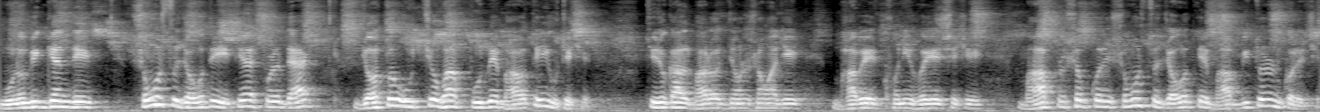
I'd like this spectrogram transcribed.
মনোবিজ্ঞান দে, সমস্ত জগতের ইতিহাস পড়ে দেখ, যত উচ্চ ভাব পূর্বে ভারতেই উঠেছে। চিরকাল ভারত জনসমাজে ভাবের খনি হয়ে এসেছে, ভাব প্রসব করে সমস্ত জগৎকে ভাব বিতরণ করেছে।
